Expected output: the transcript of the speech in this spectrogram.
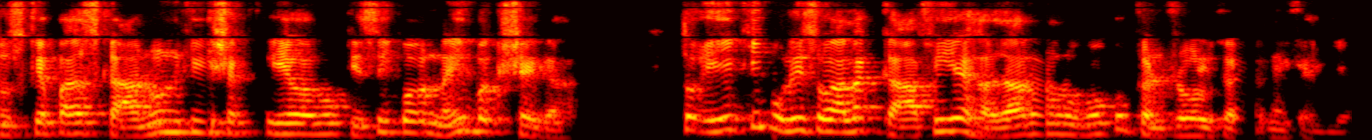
उसके पास कानून की शक्ति है और वो किसी को नहीं बख्शेगा तो एक ही पुलिस वाला काफ़ी है हज़ारों लोगों को कंट्रोल करने के लिए।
